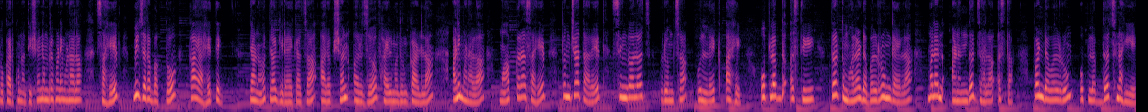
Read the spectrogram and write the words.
तो कारकून अतिशय नम्रपणे म्हणाला साहेब मी जरा बघतो काय आहे ते. त्यानं त्या गिरायकाचा आरक्षण अर्ज फाईलमधून काढला आणि म्हणाला माफ करा साहेब तुमच्या तारेत सिंगलच रूमचा उल्लेख आहे. उपलब्ध असती तर तुम्हाला डबल रूम द्यायला मला आनंदच झाला असता पण डबल रूम उपलब्धच नाहीये.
